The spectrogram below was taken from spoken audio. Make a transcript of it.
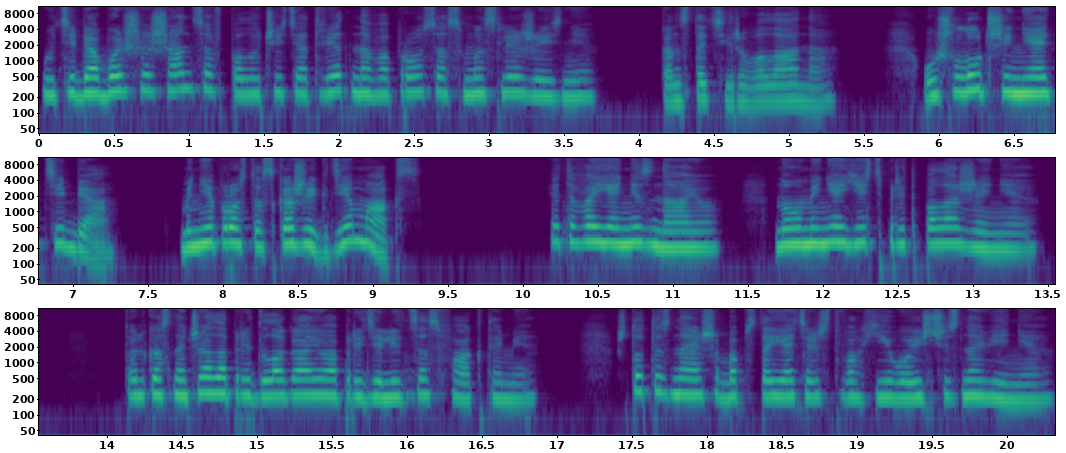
«У тебя больше шансов получить ответ на вопрос о смысле жизни», — констатировала она. «Уж лучше не от тебя. Мне просто скажи, где Макс?» «Этого я не знаю, но у меня есть предположение. Только сначала предлагаю определиться с фактами. Что ты знаешь об обстоятельствах его исчезновения?»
